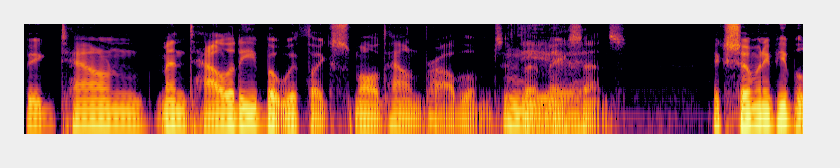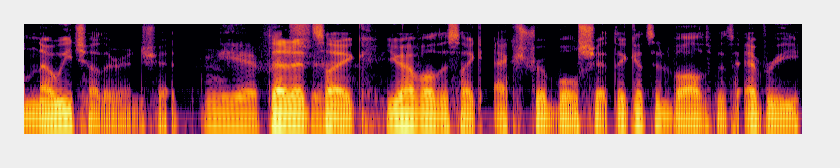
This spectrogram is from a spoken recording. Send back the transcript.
big town mentality, but with like small town problems, if that makes sense. Like so many people know each other and shit yeah, for that it's sure. like you have all this like extra bullshit that gets involved with every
